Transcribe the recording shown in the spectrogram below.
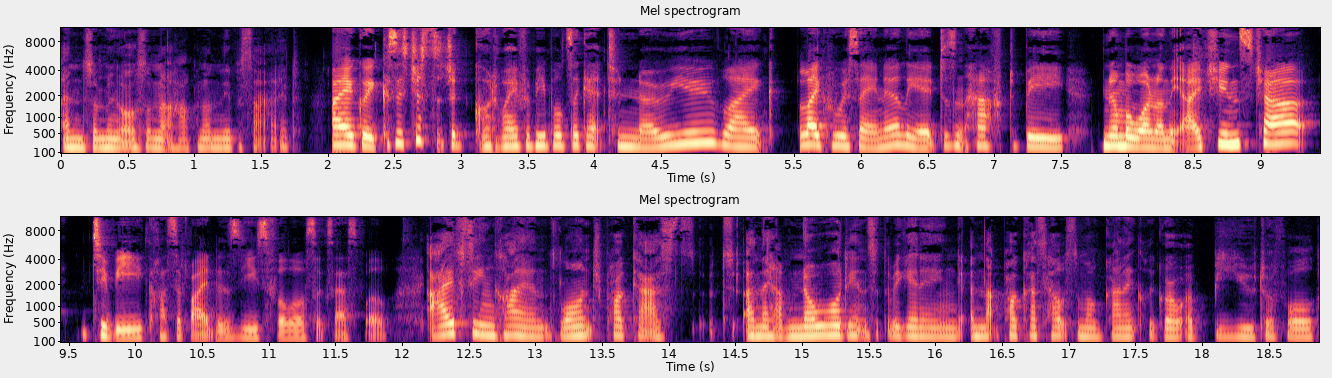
and something awesome not happen on the other side I agree because it's just such a good way for people to get to know you. Like, like we were saying earlier, it doesn't have to be number one on the iTunes chart. To be classified as useful or successful. I've seen clients launch podcasts and they have no audience at the beginning, and that podcast helps them organically grow a beautiful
